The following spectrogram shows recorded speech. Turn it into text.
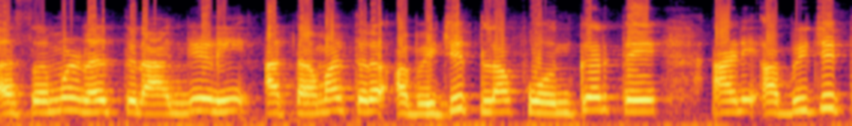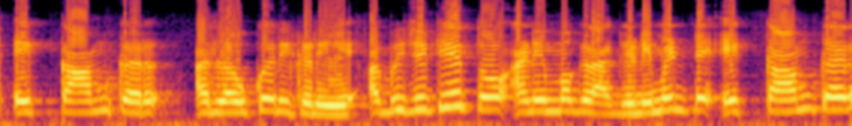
असं म्हणत रागिणी आता मात्र अभिजितला फोन करते आणि अभिजित एक काम कर लवकर इकडे ये. अभिजित येतो आणि मग रागिणी म्हणते एक काम कर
